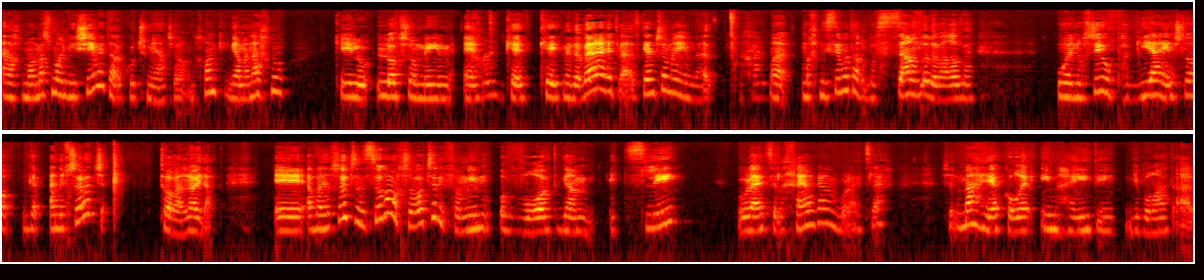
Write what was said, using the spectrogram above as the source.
אנחנו ממש מרגישים את הלקות שמיעה שלו, נכון? כי גם אנחנו כאילו לא שומעים את נכון. קייט, קייט מדברת, ואז כן שומעים, ואז נכון. מכניסים אותנו בסאונד לדבר הזה. הוא אנושי, הוא פגיע, יש לו... אני חושבת ש... טוב, אני לא יודעת. אה, אבל אני חושבת שזה סוג המחשבות שלפעמים עוברות גם אצלי, ואולי אצלכם גם, ואולי אצלך, של מה היה קורה אם הייתי גיבורת על.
